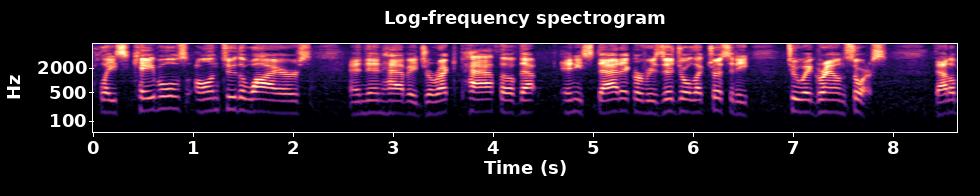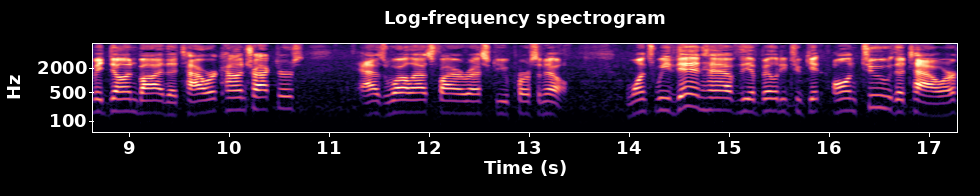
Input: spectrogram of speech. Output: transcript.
place cables onto the wires, and then have a direct path of that any static or residual electricity to a ground source. That'll be done by the tower contractors as well as fire rescue personnel. Once we then have the ability to get onto the tower,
